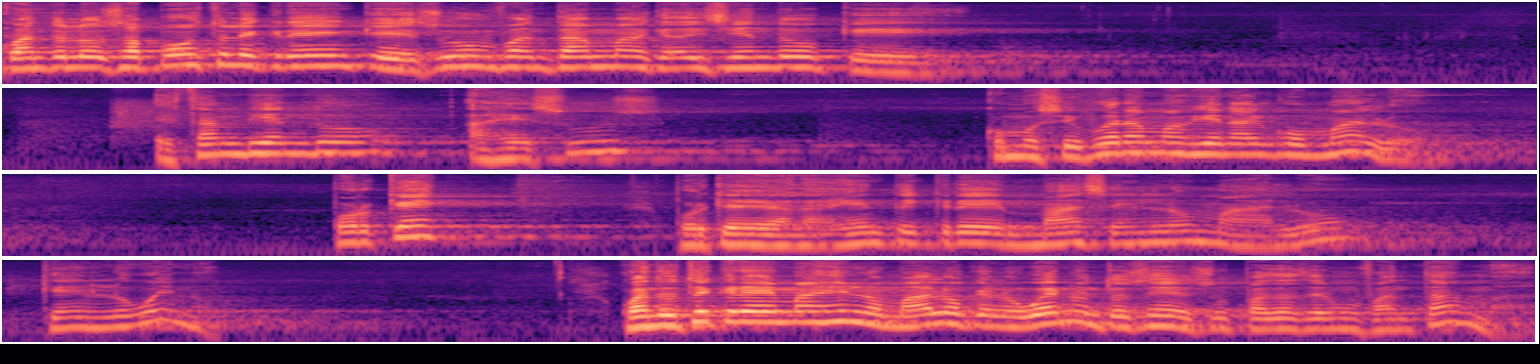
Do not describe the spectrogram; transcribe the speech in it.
cuando los apóstoles creen que Jesús es un fantasma, queda diciendo que están viendo a Jesús como si fuera más bien algo malo. ¿Por qué? Porque a la gente cree más en lo malo que en lo bueno. Cuando usted cree más en lo malo que en lo bueno, entonces Jesús pasa a ser un fantasma.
